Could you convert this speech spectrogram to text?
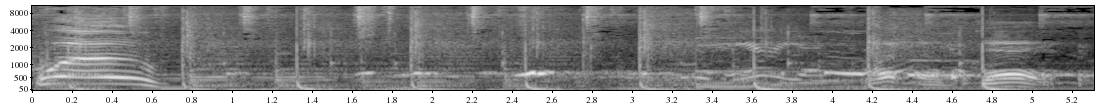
Whoa! What a day.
